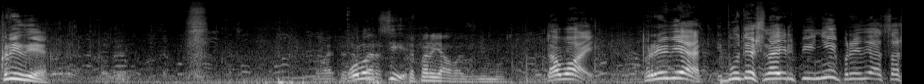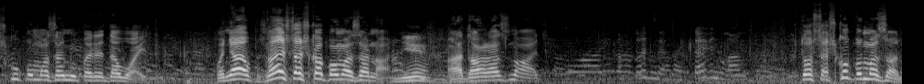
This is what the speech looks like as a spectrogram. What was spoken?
Привіт. Молодці. Тепер я вас зніму. Давай. Привіт. І будеш на Ірпіні, привіт Сашку Помазану передавай. Поняв? Знаєш Сашка Помазана? Ні. А дана знать. Хто це? Хто він вам? Хто Сашко Помазан?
